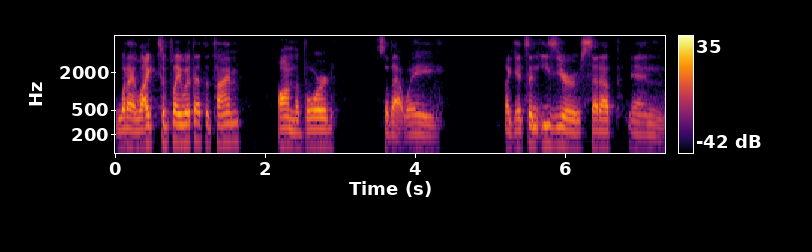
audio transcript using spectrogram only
what I like to play with at the time on the board, so that way, like it's an easier setup and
